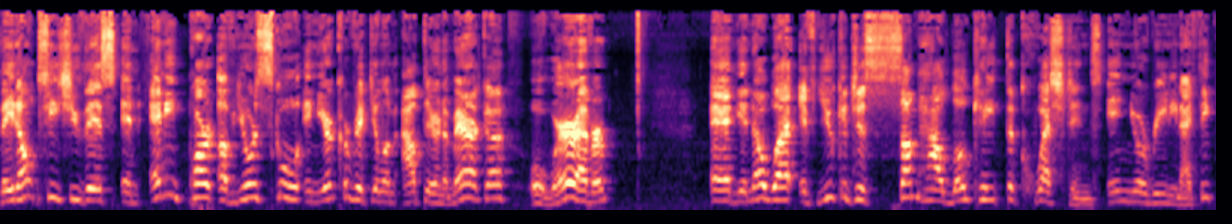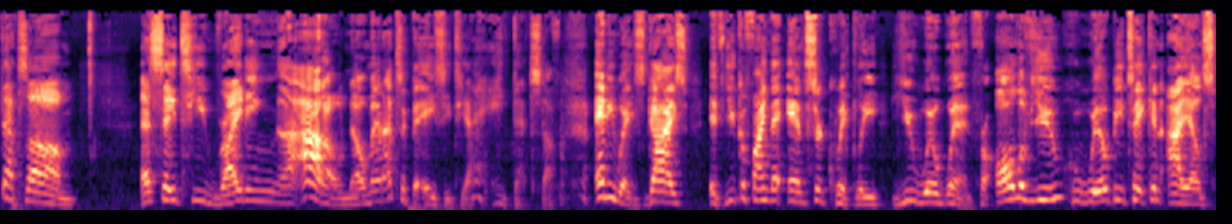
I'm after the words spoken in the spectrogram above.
They don't teach you this in any part of your school in your curriculum out there in America or wherever. And you know what? If you could just somehow locate the questions in your reading, I think that's um SAT writing. I don't know, man. I took the ACT. I hate that stuff. Anyways, guys, if you can find the answer quickly, you will win. For all of you who will be taking IELTS,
